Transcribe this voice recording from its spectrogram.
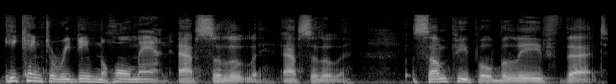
He came to redeem the whole man. Absolutely, absolutely. Some people believe that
